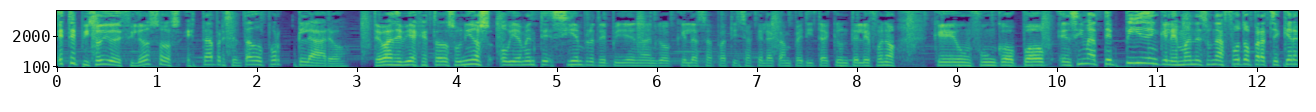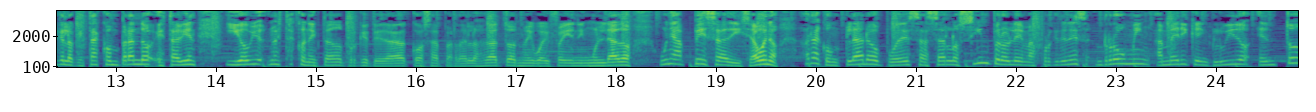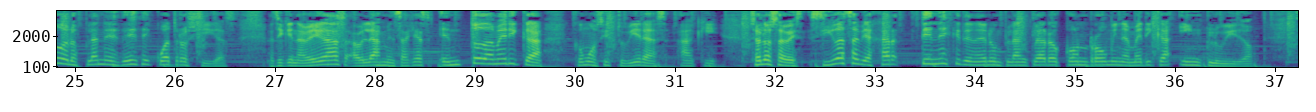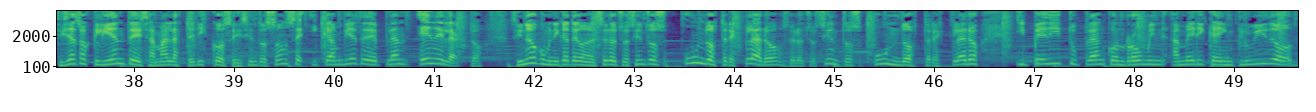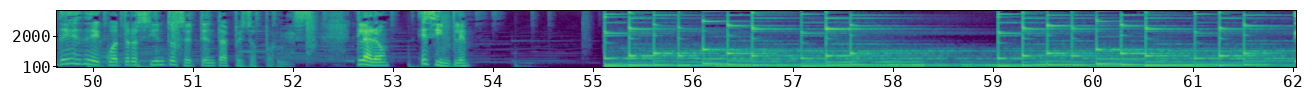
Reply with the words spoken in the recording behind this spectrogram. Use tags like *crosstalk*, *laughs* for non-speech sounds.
Este episodio de Filosos está presentado por Claro. Te vas de viaje a Estados Unidos, obviamente siempre te piden algo, que las zapatillas, que la camperita, que un teléfono, que un Funko Pop. Encima te piden que les mandes una foto para chequear que lo que estás comprando está bien y obvio no estás conectado porque te da cosa perder los datos, no hay wifi en ningún lado, una pesadilla. Bueno, ahora con Claro puedes hacerlo sin problemas porque tenés Roaming América incluido en todos los planes desde 4 GB. Así que navegas, hablas, mensajes en toda América como si estuvieras aquí. Ya lo sabes, si vas a viajar tenés que tener un plan claro con Roaming América incluido. Si ya sos cliente, llama al asterisco 611 y cambiate de plan en el acto. Si no, comunícate con el 0800 123 claro, 0800 123 claro y pedí tu plan con Roaming América incluido desde 470 pesos por mes. Claro, es simple.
